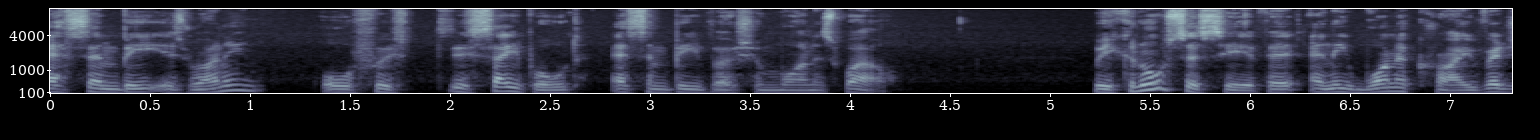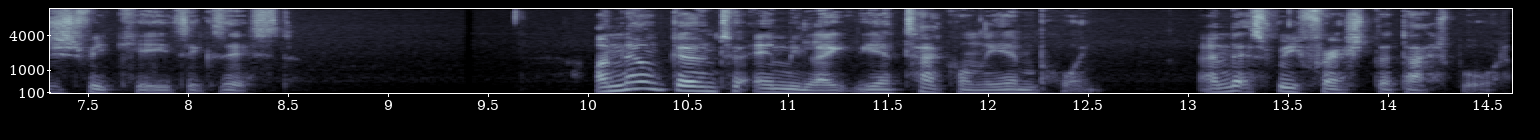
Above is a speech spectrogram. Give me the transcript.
SMB is running, or if we've disabled SMB version 1 as well. We can also see if any WannaCry registry keys exist. I'm now going to emulate the attack on the endpoint, and let's refresh the dashboard.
